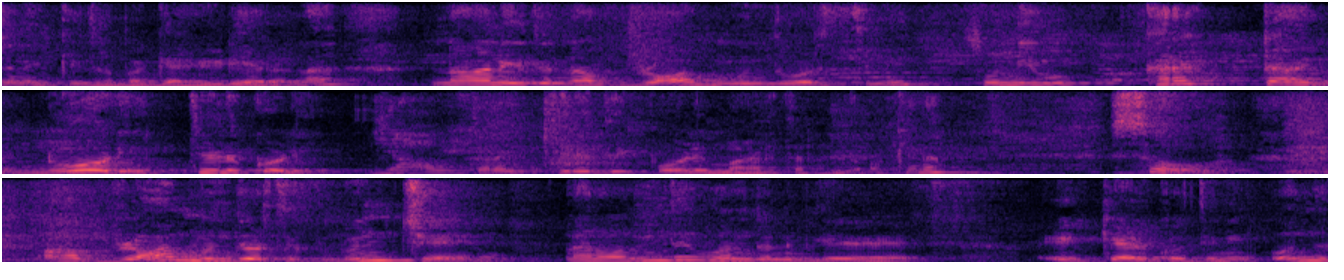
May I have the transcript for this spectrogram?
ಜನಕ್ಕೆ ಇದ್ರ ಬಗ್ಗೆ ಐಡಿಯಾ ಇರಲ್ಲ. ನಾನು ಇದನ್ನು ವ್ಲಾಗ್ ಮುಂದುವರಿಸ್ತೀನಿ. ಸೊ ನೀವು ಕರೆಕ್ಟಾಗಿ ನೋಡಿ, ತಿಳ್ಕೊಳ್ಳಿ ಯಾವ ಥರ ಕಿರು ದೀಪಾವಳಿ ಮಾಡ್ತಾರೆ ಅಂತ ಓಕೆನಾ ಸೊ ಆ ವ್ಲಾಗ್ ಮುಂದುವರ್ಸೋಕ್ಕೆ ಮುಂಚೆ ನಾನು ಒಂದೇ ಒಂದು ನಿಮಗೆ ಕೇಳ್ಕೊತೀನಿ. ಒಂದು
